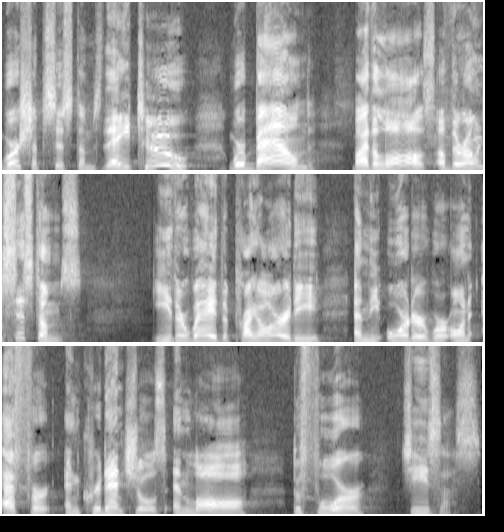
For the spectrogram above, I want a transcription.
worship systems. They too were bound by the laws of their own systems. Either way, the priority and the order were on effort and credentials and law before Jesus.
